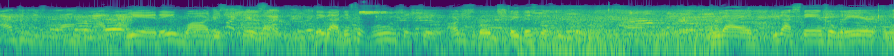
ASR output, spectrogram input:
Our gym is longer now. Yeah, they shit. Like they got different rooms and shit. I'll just go straight this way. And we got we got stands over there and over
